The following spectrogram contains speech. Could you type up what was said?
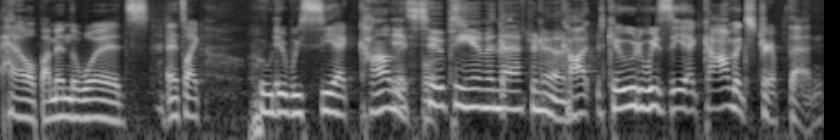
help! I'm in the woods." And it's like, Who did we see at comic It's 2 books? p.m. in the afternoon. Co- who did we see at comic strip then?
